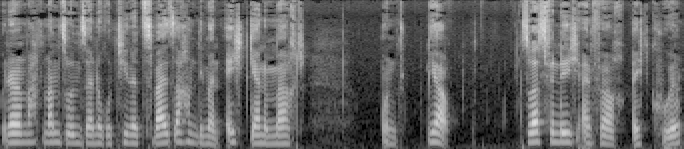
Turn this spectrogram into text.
Und dann macht man so in seine Routine zwei Sachen, die man echt gerne macht. Und ja, sowas finde ich einfach echt cool.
